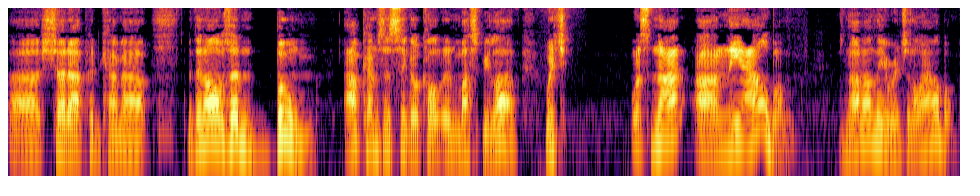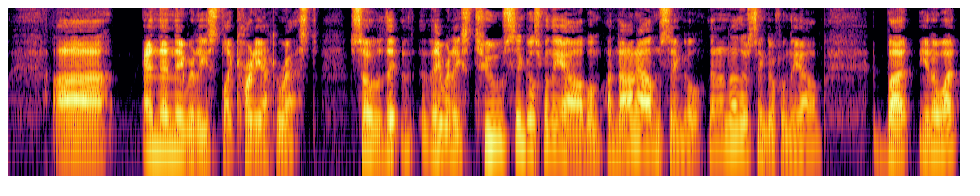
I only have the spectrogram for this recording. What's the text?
uh, Shut Up had come out. But then all of a sudden, boom, out comes a single called It Must Be Love, which was not on the album. It was not on the original album. Uh, and then they released like Cardiac Arrest. So they, they released two singles from the album, a non album single, then another single from the album. But you know what?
